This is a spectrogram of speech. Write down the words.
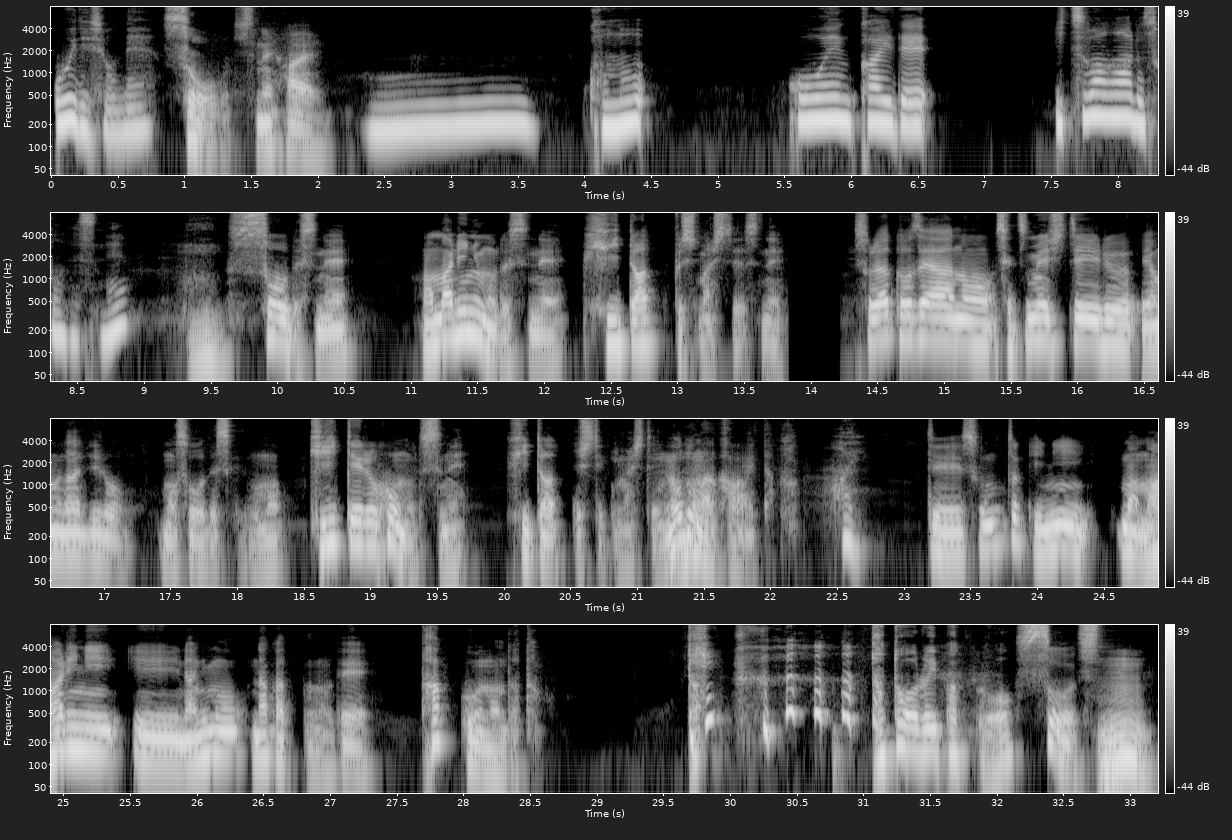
多いでしょうね。そうですね、はい。うーんこの講演会で逸話があるそうですね。うん。そうですね。あまりにもですね、ヒートアップしましてですね、それは当然あの、説明している山田次郎もそうですけども、聞いている方もですね、ヒートアップしてきまして、喉が渇いたと。はい。で、その時に、まあ、周りに、えー何もなかったので、パックを飲んだと。多糖類パックを？そうですね。うん。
